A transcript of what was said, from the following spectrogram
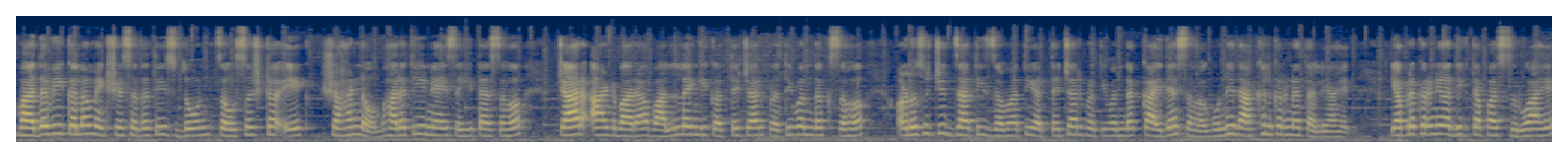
भादवी कलम एकशे सदतीस दोन चौसष्ट एक शहाण्णव भारतीय न्याय संहितासह चार आठ बारा बाललैंगिक अत्याचार प्रतिबंधकसह अनुसूचित जाती जमाती अत्याचार प्रतिबंधक कायद्यासह गुन्हे दाखल करण्यात आले आहेत. या प्रकरणी अधिक तपास सुरू आहे.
